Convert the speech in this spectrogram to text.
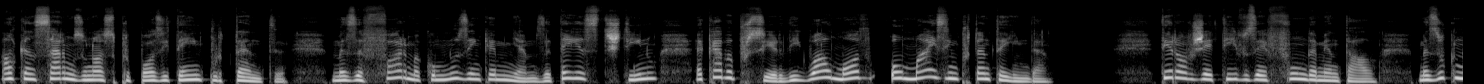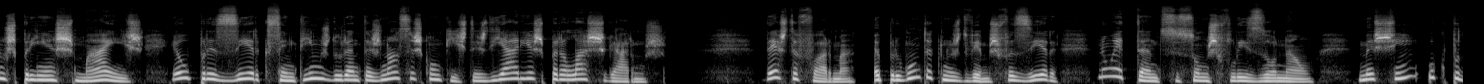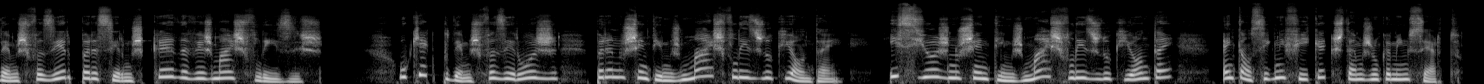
Alcançarmos o nosso propósito é importante, mas a forma como nos encaminhamos até esse destino acaba por ser de igual modo ou mais importante ainda. Ter objetivos é fundamental, mas o que nos preenche mais é o prazer que sentimos durante as nossas conquistas diárias para lá chegarmos. Desta forma, a pergunta que nos devemos fazer não é tanto se somos felizes ou não, mas sim o que podemos fazer para sermos cada vez mais felizes. O que é que podemos fazer hoje para nos sentirmos mais felizes do que ontem? E se hoje nos sentimos mais felizes do que ontem, então significa que estamos no caminho certo.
